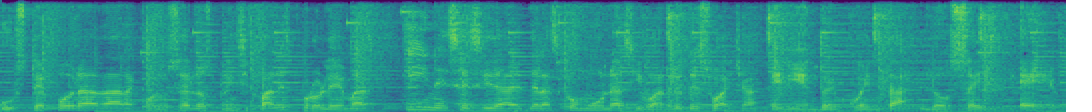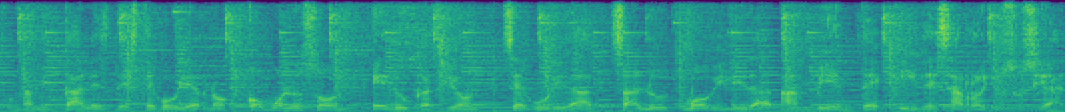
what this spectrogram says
usted podrá dar a conocer los principales problemas y necesidades de las comunas y barrios de Suacha teniendo en cuenta los seis ejes fundamentales de este gobierno como lo son educación, seguridad, salud, movilidad, ambiente y desarrollo social.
